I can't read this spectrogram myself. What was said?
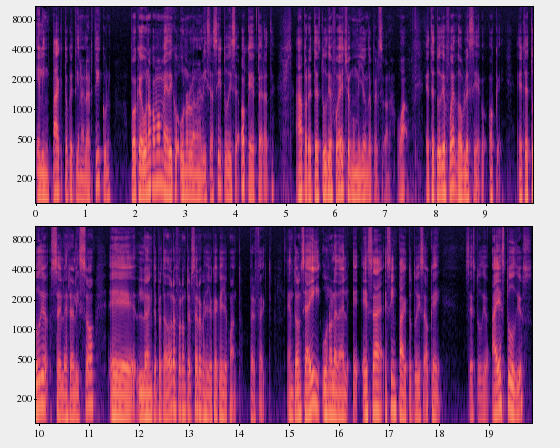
el impacto que tiene el artículo. Porque uno como médico, uno lo analiza así. Tú dices, ok, espérate. Ah, pero este estudio fue hecho en un millón de personas. Wow. Este estudio fue doble ciego. Ok. Este estudio se le realizó, eh, los interpretadores fueron terceros, que yo qué, que yo cuánto. Perfecto. Entonces ahí uno le da el- e- esa, ese impacto. Tú dices, ok, se estudió. Hay estudios,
